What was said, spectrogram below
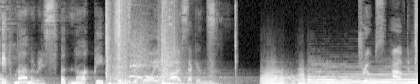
call. Keep memories, but not people. Troops Deploy in five seconds. Troops have deployed.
